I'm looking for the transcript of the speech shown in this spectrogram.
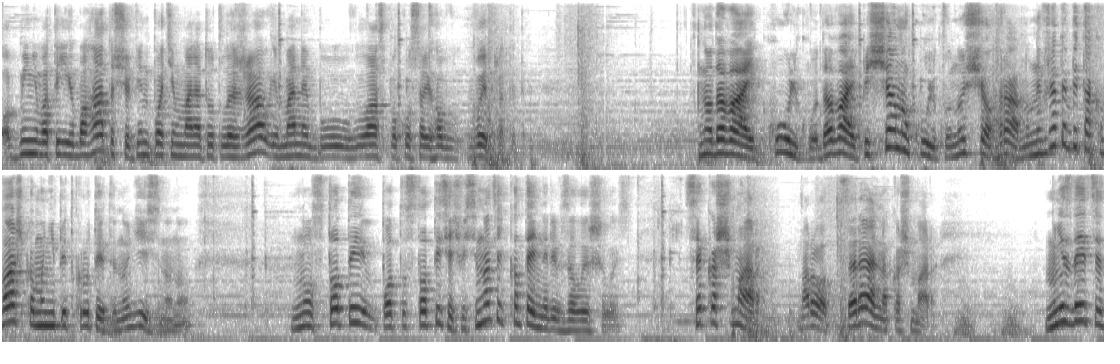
обмінювати їх багато, щоб він потім в мене тут лежав і в мене була спокуса його витратити. Ну давай, кульку, давай, піщану кульку. Ну що, гра, ну невже тобі так важко мені підкрутити? Ну дійсно, ну. Ну, 100 ти... по 100 тисяч, 18 контейнерів залишилось. Це кошмар. Народ, це реально кошмар. Мені здається,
